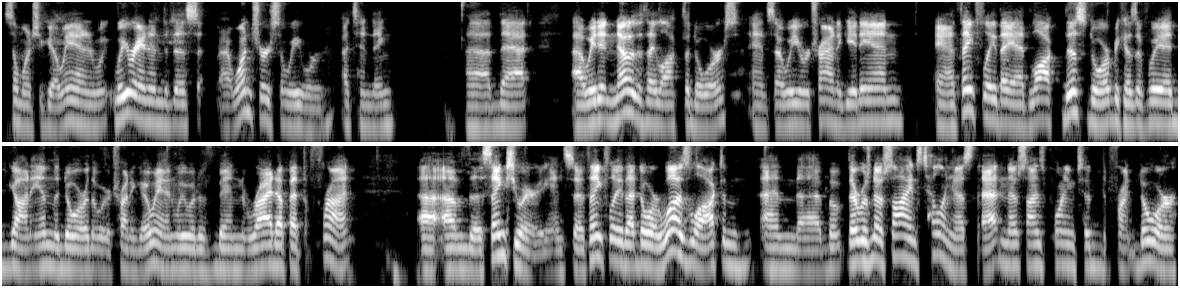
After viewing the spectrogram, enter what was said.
someone should go in. And we, we ran into this at one church that we were attending uh, that uh, we didn't know that they locked the doors, and so we were trying to get in. And thankfully, they had locked this door because if we had gone in the door that we were trying to go in, we would have been right up at the front uh, of the sanctuary. And so, thankfully, that door was locked, and and uh, but there was no signs telling us that, and no signs pointing to the front door.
